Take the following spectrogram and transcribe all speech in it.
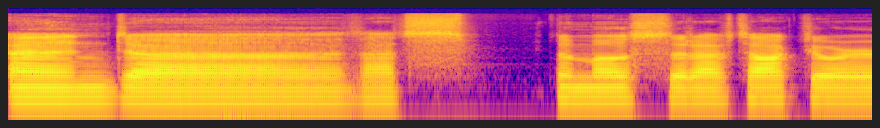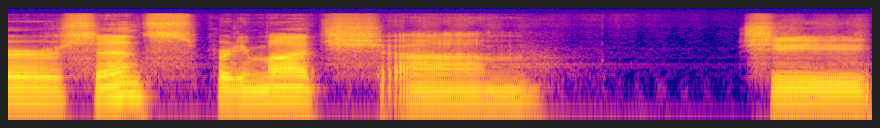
And uh, that's the most that I've talked to her since, pretty much. Um, she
